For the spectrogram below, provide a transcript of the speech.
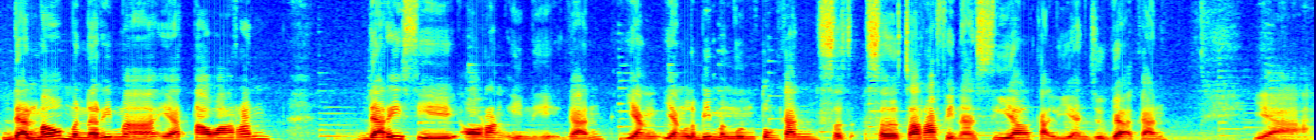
dan mau menerima ya tawaran dari si orang ini kan yang yang lebih menguntungkan se secara finansial kalian juga kan. Ya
